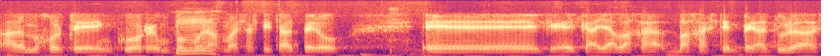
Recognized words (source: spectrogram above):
a lo mejor te encorre un poco Mm. las masas y tal, pero eh, el, que- haya baja- bajas temperaturas,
